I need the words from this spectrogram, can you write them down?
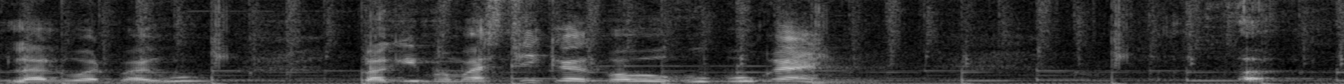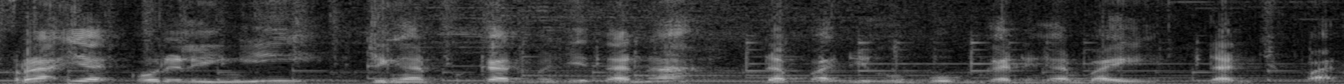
laluan baru bagi memastikan bahawa hubungan uh, rakyat Kuala Linggi dengan Pekan Masjid Tanah dapat dihubungkan dengan baik dan cepat.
